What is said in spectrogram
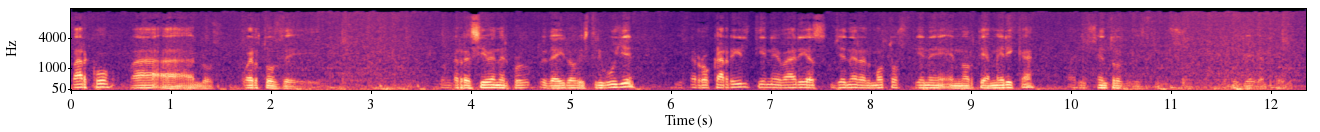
barco, va a los puertos de donde reciben el producto y de ahí lo distribuyen. Y ferrocarril tiene varias, General Motors tiene en Norteamérica varios centros de distribución donde llega el producto.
